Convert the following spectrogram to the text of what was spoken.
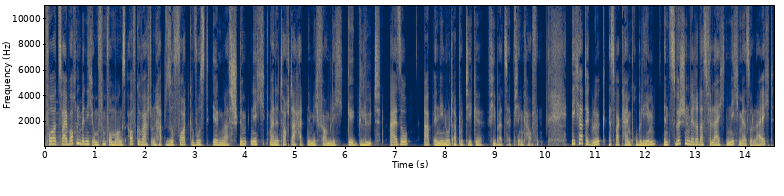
Vor zwei Wochen bin ich um 5 Uhr morgens aufgewacht und habe sofort gewusst, irgendwas stimmt nicht. Meine Tochter hat nämlich förmlich geglüht. Also ab in die Notapotheke Fieberzäpfchen kaufen. Ich hatte Glück, es war kein Problem. Inzwischen wäre das vielleicht nicht mehr so leicht.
